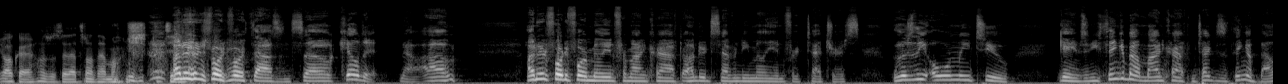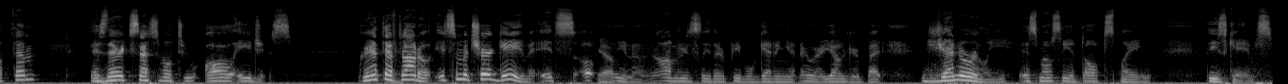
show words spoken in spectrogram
Okay, I was gonna say that's not that much. 144,000. So killed it. Now, um, 144 million for Minecraft, 170 million for Tetris. Those are the only two games. And you think about Minecraft and Tetris, the thing about them is they're accessible to all ages. Grand Theft Auto, it's a mature game. It's uh, Yep. you know, obviously there are people getting it who are younger, but generally it's mostly adults playing these games.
